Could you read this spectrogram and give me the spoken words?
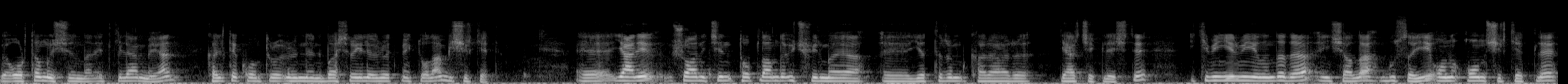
ve ortam ışığından etkilenmeyen kalite kontrol ürünlerini başarıyla üretmekte olan bir şirket. Ee, yani şu an için toplamda 3 firmaya e, yatırım kararı gerçekleşti. 2020 yılında da inşallah bu sayıyı 10 şirketle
